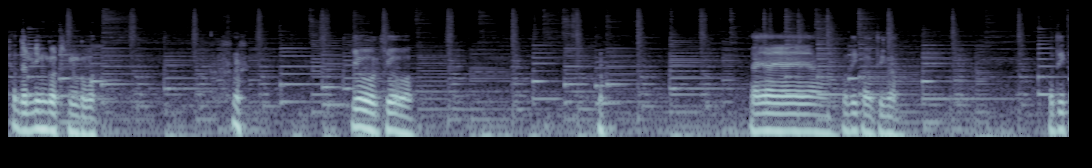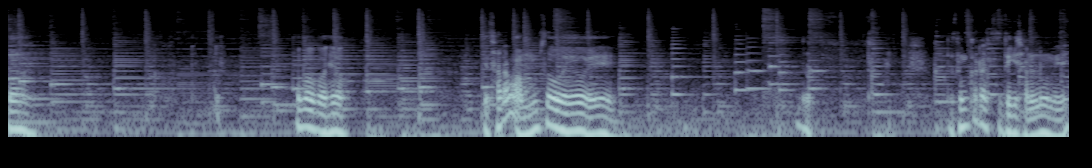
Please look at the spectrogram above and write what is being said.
혀 렐링거리는 거봐. 귀여워 귀여워. 야야야야야 어디가 어디가? 어디가? 해봐봐 혀얘 사람 안 무서워요 얘 내, 내 손가락도 되게 잘 노네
